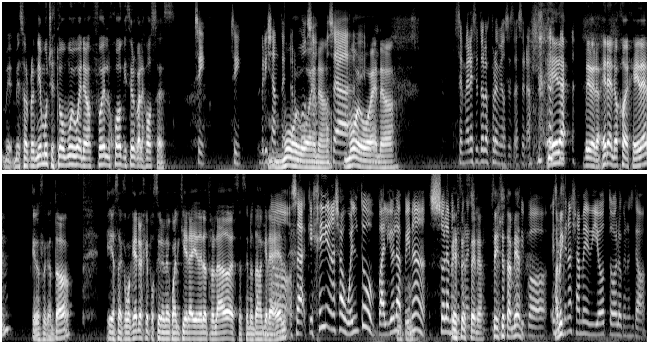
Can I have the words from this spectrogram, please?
me- me sorprendió mucho, estuvo muy bueno, fue el juego que hicieron con las voces. Sí, sí. Brillante. Muy hermoso. bueno, O sea, muy eh, bueno. Se merece todos los premios esa escena. Era, primero, era el ojo de Hayden, que nos encantó. Y, o sea, como que no es que pusieron a cualquiera ahí del otro lado, se notaba que era No, él. O sea, que Hayden haya vuelto valió la Ujú. pena solamente Esa por escena. eso. Sí, yo también. Tipo, esa mí- escena ya me dio todo lo que necesitaba.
